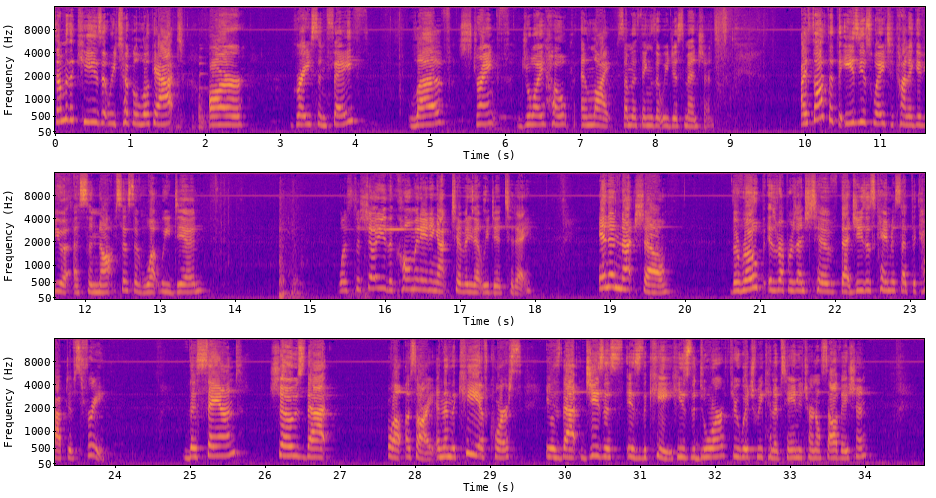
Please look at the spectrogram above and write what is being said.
Some of the keys that we took a look at are grace and faith, love, strength, joy, hope, and light. Some of the things that we just mentioned. I thought that the easiest way to kind of give you a, a synopsis of what we did was to show you the culminating activity that we did today. In a nutshell, the rope is representative that Jesus came to set the captives free. The sand shows that, well, oh, sorry, and then the key, of course, is that Jesus is the key. He's the door through which we can obtain eternal salvation.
